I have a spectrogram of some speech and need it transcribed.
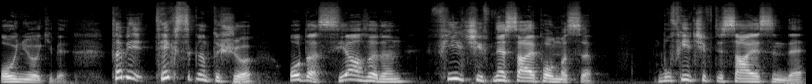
oynuyor gibi. Tabi tek sıkıntı şu, o da siyahların fil çiftine sahip olması. Bu fil çifti sayesinde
